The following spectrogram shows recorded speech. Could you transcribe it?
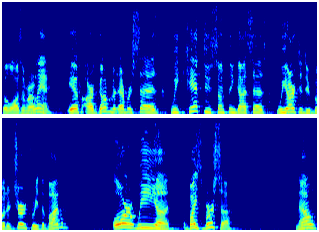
the laws of our land. If our government ever says we can't do something God says we are to do, go to church, read the Bible, or we uh, vice versa. Now,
